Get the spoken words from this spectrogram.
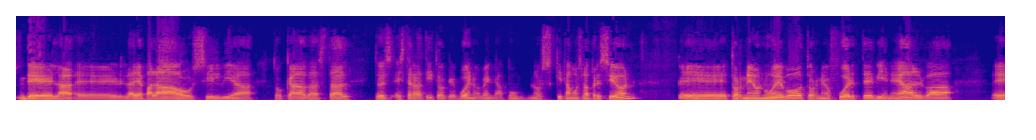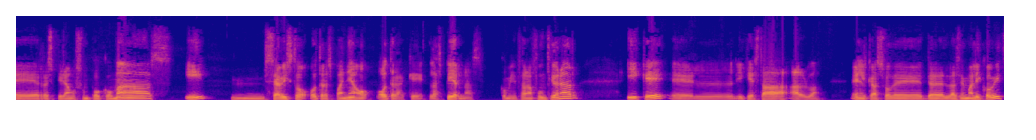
de la, la de Palau, Silvia, tocadas, tal. Entonces, este ratito que, bueno, venga, pum, nos quitamos la presión, torneo nuevo, torneo fuerte, viene Alba, eh, respiramos un poco más y mm, se ha visto otra España, o, otra que las piernas comienzan a funcionar y que, el, y que está Alba. En el caso de, de las de Malikovic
